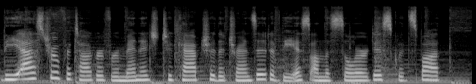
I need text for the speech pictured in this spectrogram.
The astrophotographer managed to capture the transit of the ISS on the solar disk with spots.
